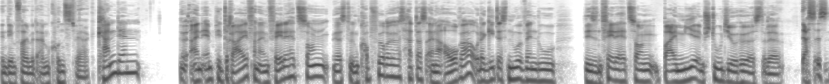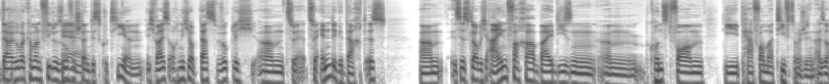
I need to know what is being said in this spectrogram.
in dem Fall mit einem Kunstwerk. Kann denn äh, ein MP3 von einem Faderhead-Song, das du im Kopfhörer hörst, hat das eine Aura oder geht das nur, wenn du diesen Faderhead-Song bei mir im Studio hörst? Oder Das ist, darüber kann man philosophisch ja. dann diskutieren. Ich weiß auch nicht, ob das wirklich ähm, zu, zu Ende gedacht ist. Ähm, es ist, glaube ich, einfacher bei diesen ähm, Kunstformen, die performativ zum Beispiel sind, also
